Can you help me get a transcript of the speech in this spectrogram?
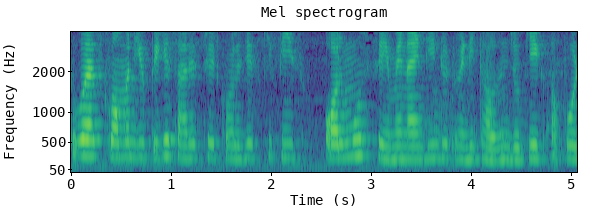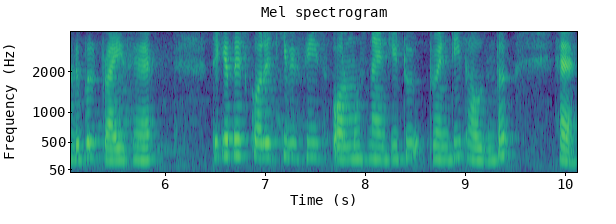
तो वो एज कॉमन यूपी के सारे स्टेट कॉलेजेस की फ़ीस ऑलमोस्ट सेम है नाइनटीन टू ट्वेंटी थाउज़ेंड जो कि एक अफोर्डेबल प्राइस है। ठीक है तो इस कॉलेज की भी fees almost ninety to twenty thousand तक है।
